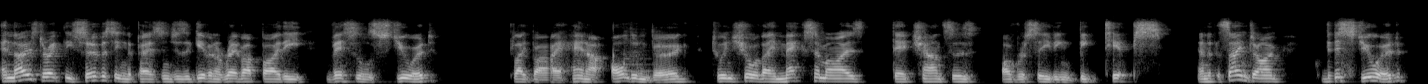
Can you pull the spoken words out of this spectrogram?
And those directly servicing the passengers are given a rev up by the vessel's steward, played by Hannah Oldenburg, to ensure they maximise their chances of receiving big tips. And at the same time, this steward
